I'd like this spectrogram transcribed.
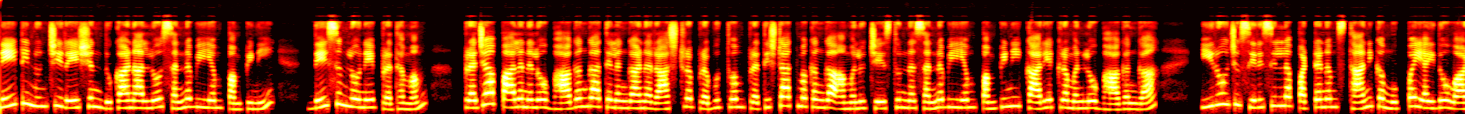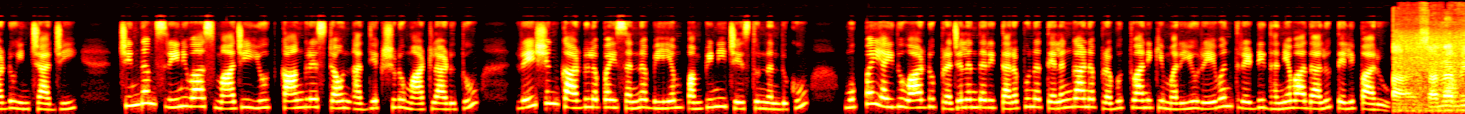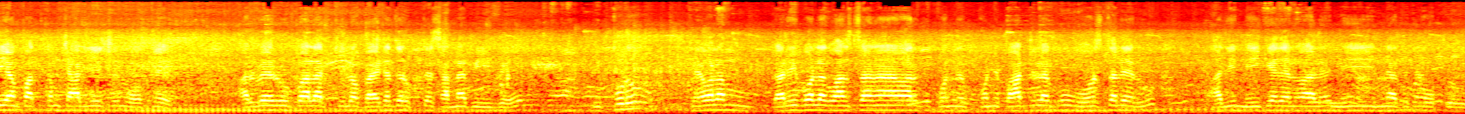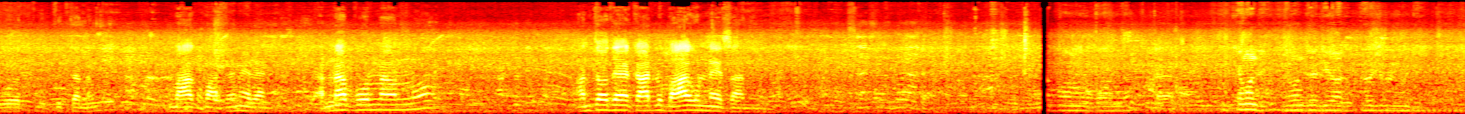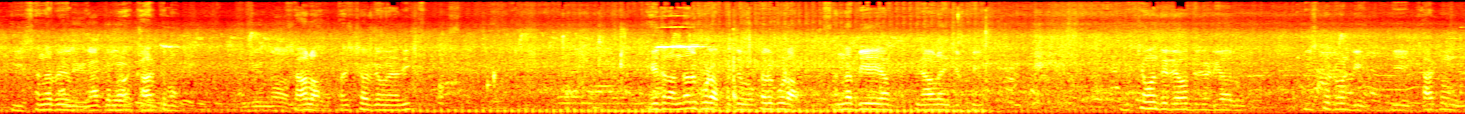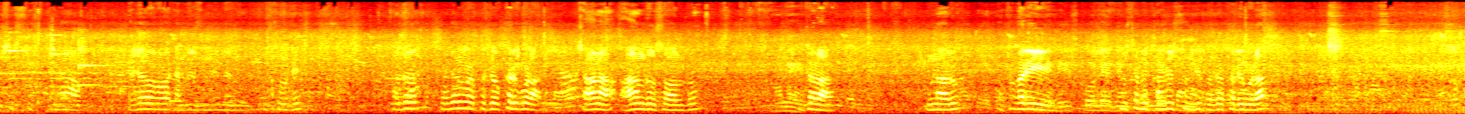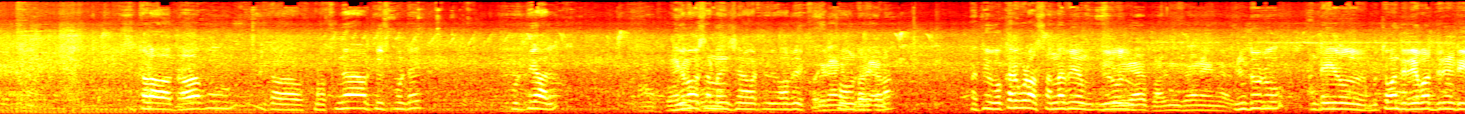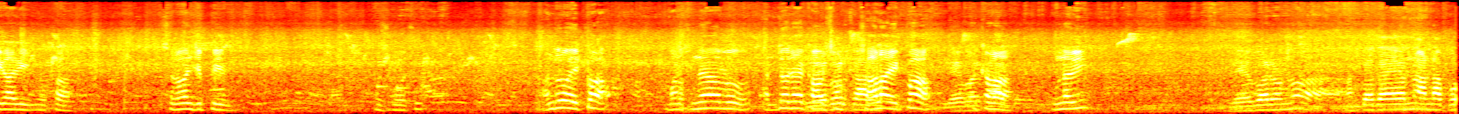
నేటి నుంచి రేషన్ దుకాణాల్లో సన్నబియ్యం పంపిణీ దేశంలోనే ప్రథమం. ప్రజా పాలనలో భాగంగా తెలంగాణ రాష్ట్ర ప్రభుత్వం ప్రతిష్టాత్మకంగా అమలు చేస్తున్న సన్నబియ్యం పంపిణీ కార్యక్రమంలో భాగంగా ఈరోజు సిరిసిల్ల పట్టణం స్థానిక ముప్పై ఐదో వార్డు ఇన్ఛార్జి చిందం శ్రీనివాస్ మాజీ యూత్ కాంగ్రెస్ టౌన్ అధ్యక్షుడు మాట్లాడుతూ రేషన్ కార్డులపై సన్న బియ్యం పంపిణీ చేస్తున్నందుకు ముప్పై ఐదు వార్డు ప్రజలందరి తరపున తెలంగాణ ప్రభుత్వానికి మరియు రేవంత్ రెడ్డి ధన్యవాదాలు తెలిపారు. సన్నబియ్యం పథకం చార్జ్ చేసిన ఓకే. అరవై రూపాయల కిలో బయట దొరికితే సన్నబియ్యే ఇప్పుడు కేవలం గరీబోళ్ళకు వంచుతున్న వరకు కొన్ని కొన్ని పార్టీలకు ఓస్తలేరు. అది మీకే తెలవాలి. మీ ఉన్నతగా ఒప్పు ఒప్పిస్తాను మాకు మాత్రమే ఎలాంటి అన్నపూర్ణను అంత్యోదయ కార్డులు బాగున్నాయి స్వామి. ముఖ్యమంత్రి రేవంత్ రెడ్డి గారు ప్రవేశపెట్టినటువంటి ఈ సన్నబియ్యం కార్యక్రమం చాలా పరిష్కారమైనది పేదలందరూ కూడా ప్రతి ఒక్కరు కూడా సన్నబియ్యం తినాలని చెప్పి ముఖ్యమంత్రి రేవంత్ రెడ్డి గారు తీసుకున్నటువంటి ఈ కార్యక్రమం విశ్వసిస్తున్న ప్రజలు కూడా కనిపిస్తుంది. మేము చూస్తుంటే ప్రజలు ప్రజలు కూడా ప్రతి ఒక్కరు కూడా చాలా ఆనందోత్సవాలతో ఇక్కడ ఉన్నారు. ఒక్కొక్కరి చూస్తే మీకు కనిపిస్తుంది ప్రతి ఒక్కరి కూడా. ఇక్కడ దాదాపు ఇక మన చిన్నగారు తీసుకుంటే పూర్తిగా నిల్వకు సంబంధించిన వాళ్ళు ఎక్కువ ఉంటారు ఇక్కడ. ప్రతి ఒక్కరు కూడా సన్నబియ్యం ఈరోజు హిందువులు అంటే ఈరోజు ముఖ్యమంత్రి రేవంత్ రెడ్డి గారి ఒక సెలవు అని చెప్పి చూసుకోవచ్చు అందులో ఎక్కువ మన సుందరాలు అంత్యోదయ కావచ్చు. చాలా ఎక్కువ ఇక్కడ ఉన్నవి. లేబర్ అంత్యోదయం అన్నపూర్ణ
